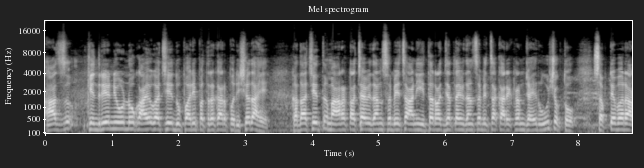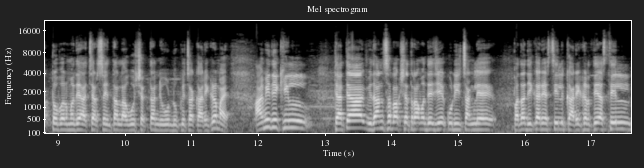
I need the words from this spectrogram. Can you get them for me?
आज केंद्रीय निवडणूक आयोगाची दुपारी पत्रकार परिषद आहे. कदाचित महाराष्ट्राच्या विधानसभेचा आणि इतर राज्यातल्या विधानसभेचा कार्यक्रम जाहीर होऊ शकतो. सप्टेंबर ऑक्टोबरमध्ये आचारसंहिता लागू शकता निवडणुकीचा कार्यक्रम आहे. आम्ही देखील त्या त्या विधानसभा क्षेत्रामध्ये जे कोणी चांगले पदाधिकारी असतील कार्यकर्ते असतील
